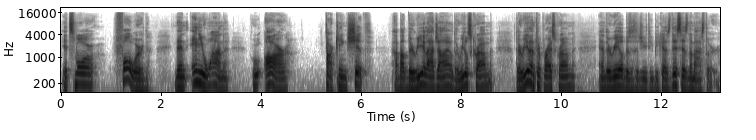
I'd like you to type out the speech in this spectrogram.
it's more forward than anyone who are talking shit about the real agile, the real scrum, the real enterprise scrum, and the real business agility because this is the master.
